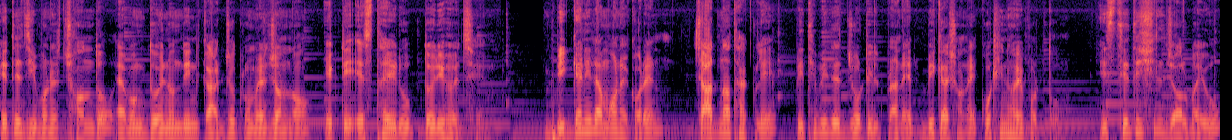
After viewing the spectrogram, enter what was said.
এতে জীবনের ছন্দ এবং দৈনন্দিন কার্যক্রমের জন্য একটি স্থায়ী রূপ তৈরি হয়েছে। বিজ্ঞানীরা মনে করেন, চাঁদ না থাকলে পৃথিবীতে জটিল প্রাণের বিকাশ অনেক কঠিন হয়ে পড়ত। স্থিতিশীল জলবায়ু,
